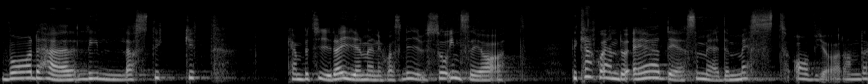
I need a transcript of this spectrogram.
vad det här lilla stycket kan betyda i en människas liv så inser jag att det kanske ändå är det som är det mest avgörande.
